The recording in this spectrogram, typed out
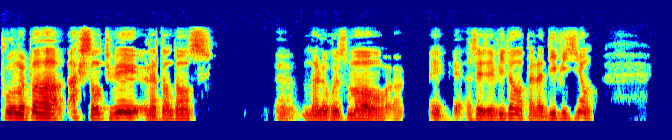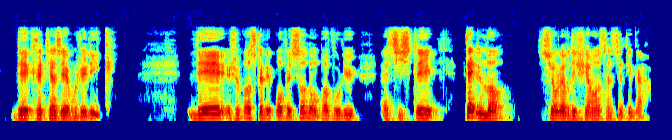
pour ne pas accentuer la tendance euh, malheureusement euh, assez évidente à la division des chrétiens évangéliques, je pense que les professeurs n'ont pas voulu insister tellement sur leurs différences à cet égard.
